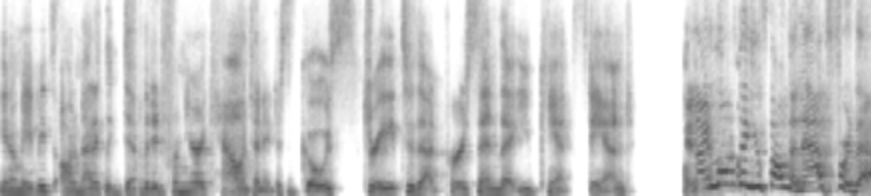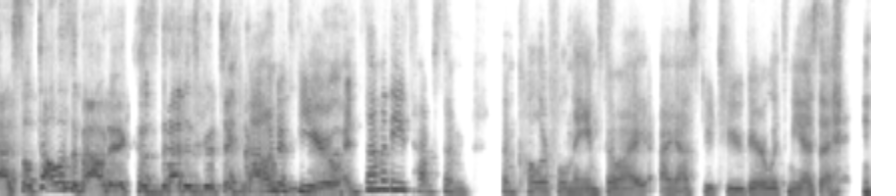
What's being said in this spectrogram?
you know, maybe it's automatically debited from your account and it just goes straight to that person that you can't stand. And I love that you found an app for that. So tell us about it because that is good technology. I found a few, and some of these have some some colorful names. So I I ask you to bear with me as I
